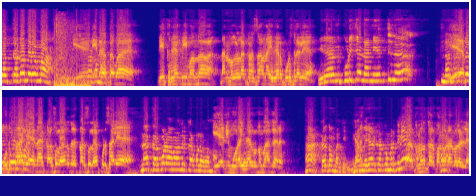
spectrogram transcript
ಕರ್ಕೊಂಡ್ ಬರೋಮ್ಮ ಏ ನೀನ್ ಬಾ. ನೀ ಕರಿಯಾಗಿ ನೀ ಬಂದ ನನ್ ಮಗಳನ್ನ ಕಳ್ಸಾವ ನಾ ಹಿರಿಯರ್ ಕುಡಿಸ್ನಲ್ಲಿ ಹಿರಿಯರ್ ಕುಡಿಸ ನನ್ನ ಹೆಂಡತಿನ ಕುಡ್ಸಾಲೆ ನಾ ಕಳ್ಸಲ್ಲ ಅಂದ್ರೆ ಕಳ್ಸಲ್ಲ ಕುಡ್ಸಾಲೆ. ನಾ ಕರ್ಕೊಂಡ್ ಹೋಗ ಅಂದ್ರೆ ಕರ್ಕೊಂಡು ಹೋಗಮ್ಮ. ಏ ನಿಮ್ ಊರಾಗ ಕರ್ಕೊಂಬ ಹಂಗಾರ. ಹಾ ಕರ್ಕೊಂಡ್ ಬರ್ತೀನಿ. ನಮ್ಮ ಹಿರಿಯರ್ ಕರ್ಕೊಂಡ್ ಬರ್ತೀನಿ. ಕರ್ಕೊಂಬಂದ್ ಕರ್ಕೊಂಡ್ ನನ್ ಮಗಳನ್ನ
